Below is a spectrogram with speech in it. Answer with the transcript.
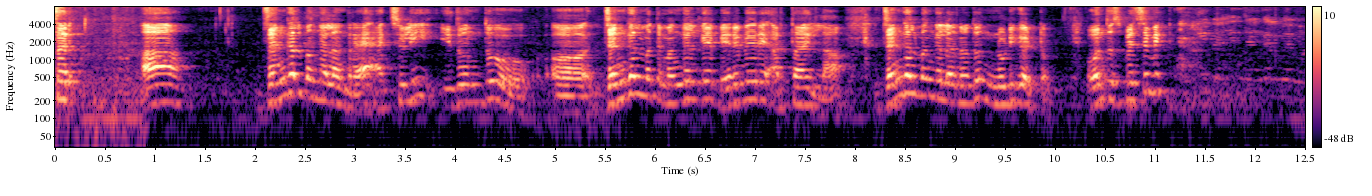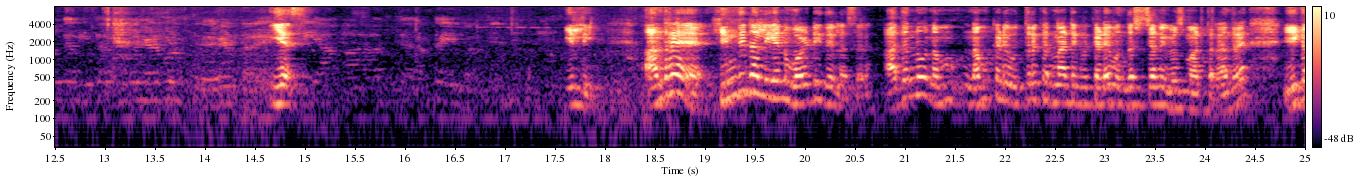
ಸರ್ ಆ ಜಂಗಲ್ ಮಂಗಲ್ ಅಂದ್ರೆ ಆಕ್ಚುಲಿ ಇದೊಂದು ಜಂಗಲ್ ಮತ್ತೆ ಮಂಗಲ್ಗೆ ಬೇರೆ ಬೇರೆ ಅರ್ಥ ಇಲ್ಲ. ಜಂಗಲ್ ಮಂಗಲ್ ಅನ್ನೋದು ನುಡಿಗಟ್ಟು. ಒಂದು ಸ್ಪೆಸಿಫಿಕ್ ಎಸ್ ಇಲ್ಲಿ. ಅಂದ್ರೆ ಹಿಂದಿನಲ್ಲಿ ಏನು ವರ್ಡ್ ಇದೆಯಲ್ಲ ಸರ್ ಅದನ್ನು ನಮ್ ನಮ್ ಕಡೆ ಉತ್ತರ ಕರ್ನಾಟಕದ ಕಡೆ ಒಂದಷ್ಟು ಜನ ಯೂಸ್ ಮಾಡ್ತಾರೆ. ಅಂದ್ರೆ ಈಗ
